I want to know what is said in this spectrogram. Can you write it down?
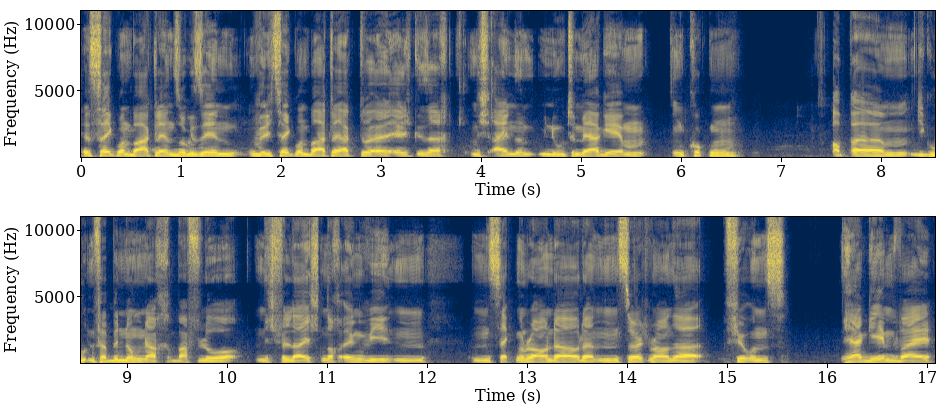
ist Saquon Barkley. Und so gesehen würde ich Saquon Barkley aktuell, ehrlich gesagt, nicht eine Minute mehr geben und gucken, ob ähm, die guten Verbindungen nach Buffalo nicht vielleicht noch irgendwie ein, ein Second Rounder oder ein Third Rounder für uns hergeben, weil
